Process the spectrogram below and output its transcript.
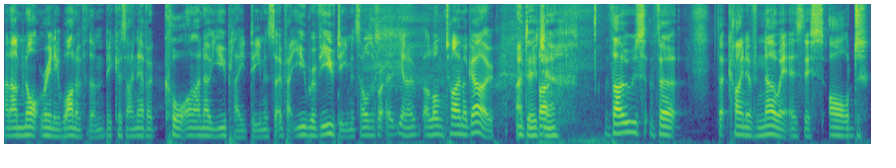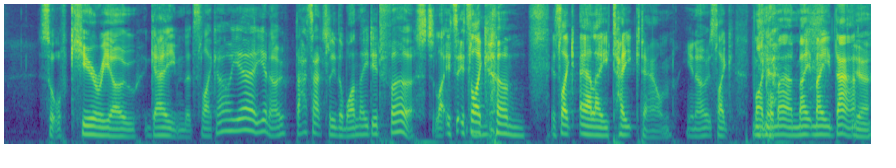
and i'm not really one of them because i never caught on i know you played demons in fact you reviewed Demon's Souls uh, you know a long time ago I did, But- yeah. those that that kind of know it as this odd sort of curio game that's like oh yeah you know that's actually the one they did first like it's it's like Mm-hmm. um it's like LA Takedown you know it's like Michael Yeah. Mann made made that Yeah.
